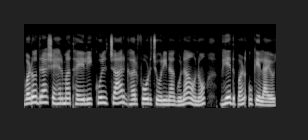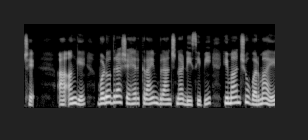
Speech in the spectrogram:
વડોદરા શહેરમાં થયેલી કુલ ચાર ઘરફોડ ચોરીના ગુનાઓનો ભેદ પણ ઉકેલાયો છે. આ અંગે વડોદરા શહેર ક્રાઇમ બ્રાન્ચના ડીસીપી હિમાંશુ વર્માએ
